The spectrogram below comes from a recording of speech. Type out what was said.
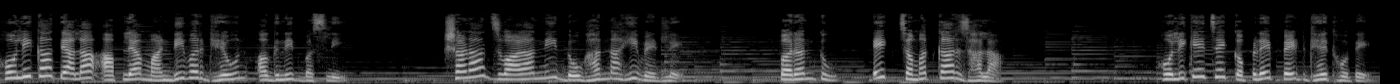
होलिका त्याला आपल्या मांडीवर घेऊन अग्नीत बसली. क्षणात ज्वाळांनी दोघांनाही वेढले. परंतु एक चमत्कार झाला. होलिकेचे कपडे पेट घेत होते.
